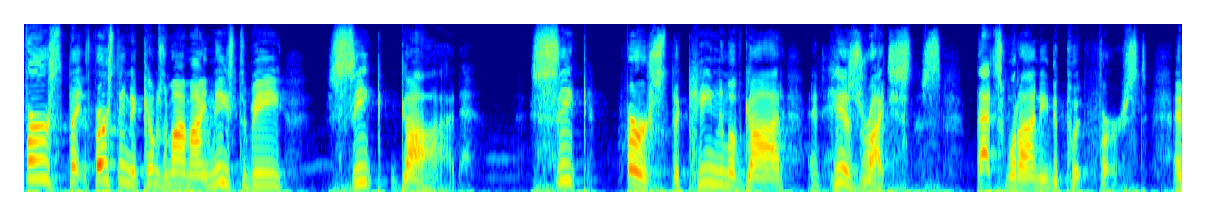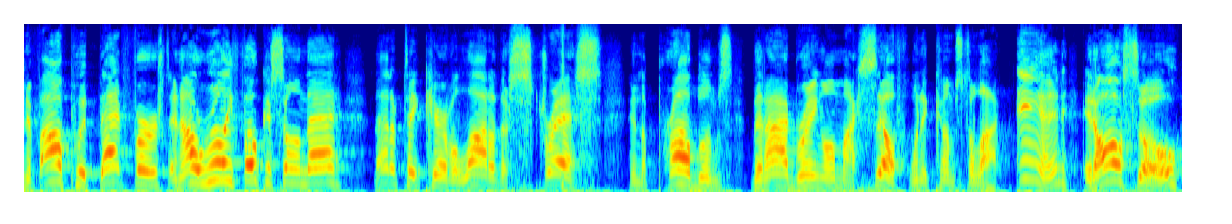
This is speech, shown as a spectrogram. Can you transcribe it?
first, th- first thing that comes to my mind needs to be seek God. Seek first the kingdom of God and His righteousness. That's what I need to put first. And if I'll put that first and I'll really focus on that, that'll take care of a lot of the stress and the problems that I bring on myself when it comes to life. And it also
